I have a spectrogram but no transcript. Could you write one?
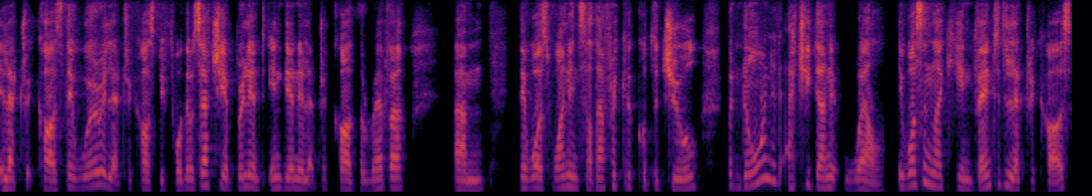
electric cars. There were electric cars before. There was actually a brilliant Indian electric car, the Reva. Um, there was one in South Africa called the Joule, but no one had actually done it well. It wasn't like he invented electric cars.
